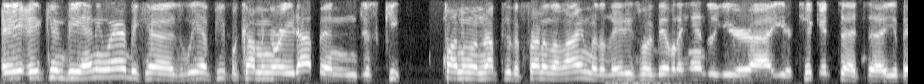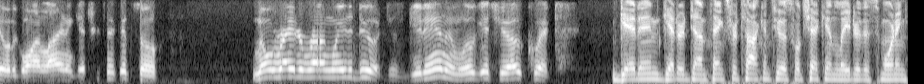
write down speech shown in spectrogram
It, it can be anywhere because we have people coming right up and just keep funneling up to the front of the line where the ladies will be able to handle your uh, your ticket. That uh, you'll be able to go online and get your ticket. So, no right or wrong way to do it. Just get in and we'll get you out quick. Get in, get her done. Thanks for talking to us. We'll check in later this morning.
